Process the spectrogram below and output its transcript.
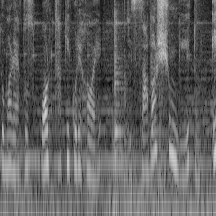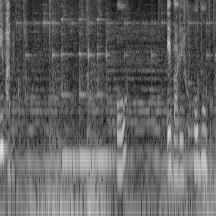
তোমার এত স্পর্ধা কি করে হয় যে সাবার সঙ্গে তুমি এইভাবে কথা ও এবারের হবু বউ।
